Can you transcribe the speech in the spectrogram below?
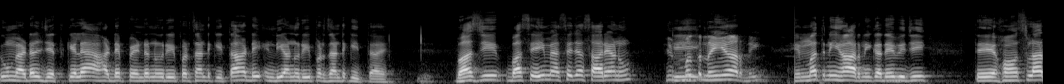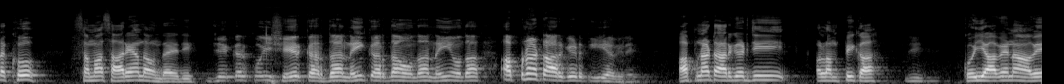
ਤੂੰ ਮੈਡਲ ਜਿੱਤ ਕੇ ਲਿਆ ਸਾਡੇ ਪਿੰਡ ਨੂੰ ਰਿਪਰੈਜ਼ੈਂਟ ਕੀਤਾ ਸਾਡੇ ਇੰਡੀਆ ਨੂੰ ਰਿਪਰੈਜ਼ੈਂਟ ਕੀਤਾ ਏ ਬਸ ਜੀ ਬਸ ਇਹੀ ਮੈਸੇਜ ਆ ਸਾਰਿਆਂ ਨੂੰ ਕਿ ਹਿੰਮਤ ਨਹੀਂ ਹਾਰਨੀ ਹਿੰਮਤ ਨਹੀਂ ਹਾਰਨੀ ਕਦੇ ਵੀ ਜੀ ਤੇ ਹੌਸਲਾ ਰੱਖੋ ਸਮਾਂ ਸਾਰਿਆਂ ਦਾ ਹੁੰਦਾ ਹੈ ਜੀ ਜੇਕਰ ਕੋਈ ਸ਼ੇਅਰ ਕਰਦਾ ਨਹੀਂ ਕਰਦਾ ਆਉਂਦਾ ਨਹੀਂ ਆਉਂਦਾ ਆਪਣਾ ਟਾਰਗੇਟ ਕੀ ਹੈ ਵੀਰੇ ਆਪਣਾ ਟਾਰਗੇਟ ਜੀ 올림픽 ਆ ਜੀ ਕੋਈ ਆਵੇ ਨਾ ਆਵੇ,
